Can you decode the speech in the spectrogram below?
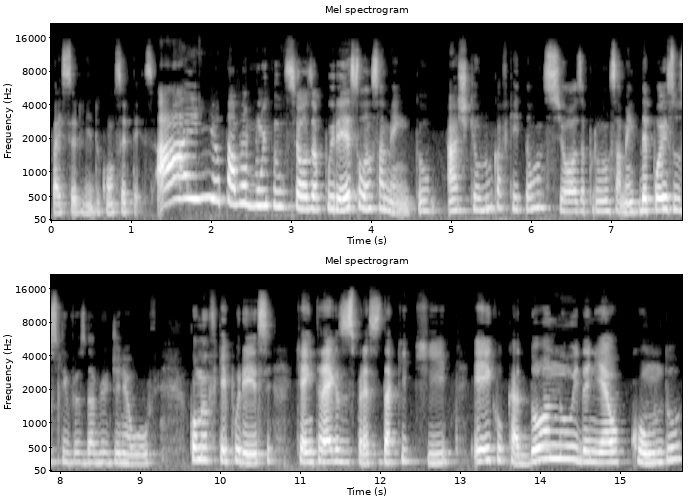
vai ser lido com certeza. Ai, eu tava muito ansiosa por esse lançamento. Acho que eu nunca fiquei tão ansiosa por um lançamento depois dos livros da Virginia Woolf como eu fiquei por esse, que é Entregas Expressas da Kiki, Eiko Kadono e Daniel Kondo,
